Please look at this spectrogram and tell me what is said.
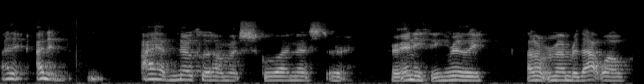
I didn't, I didn't, I have no clue how much school I missed or, or anything really. I don't remember that well.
